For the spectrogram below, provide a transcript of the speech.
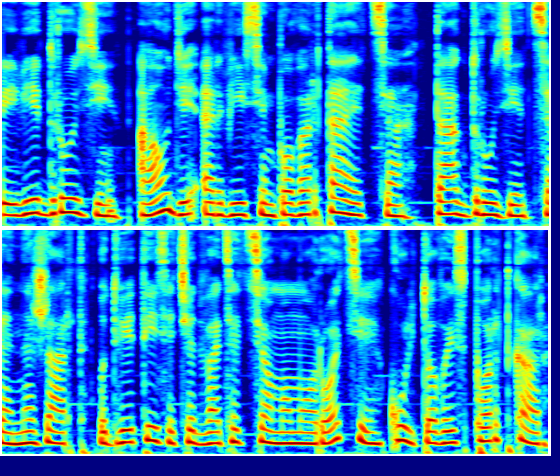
Привіт, друзі! Audi R8 повертається. Так, друзі, це не жарт. У 2027 році культовий спорткар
